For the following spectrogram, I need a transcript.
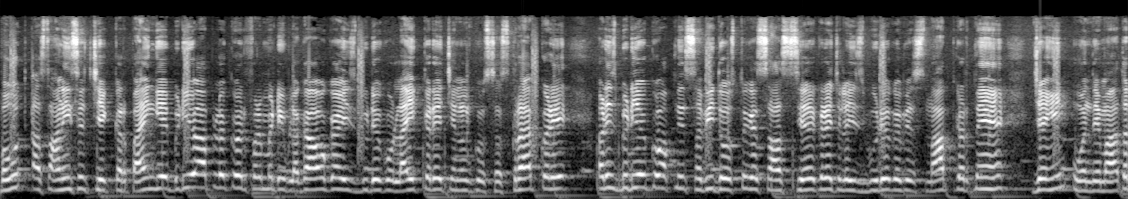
बहुत आसानी से चेक कर पाएँगे। वीडियो आप लोग को इन्फॉर्मेटिव लगा होगा। इस वीडियो को लाइक करें चैनल को सब्सक्राइब करें और इस वीडियो को अपने सभी दोस्तों के साथ शेयर करें। चलिए इस वीडियो को भी समाप्त करते हैं। जय हिंद, वंदे मातरम।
